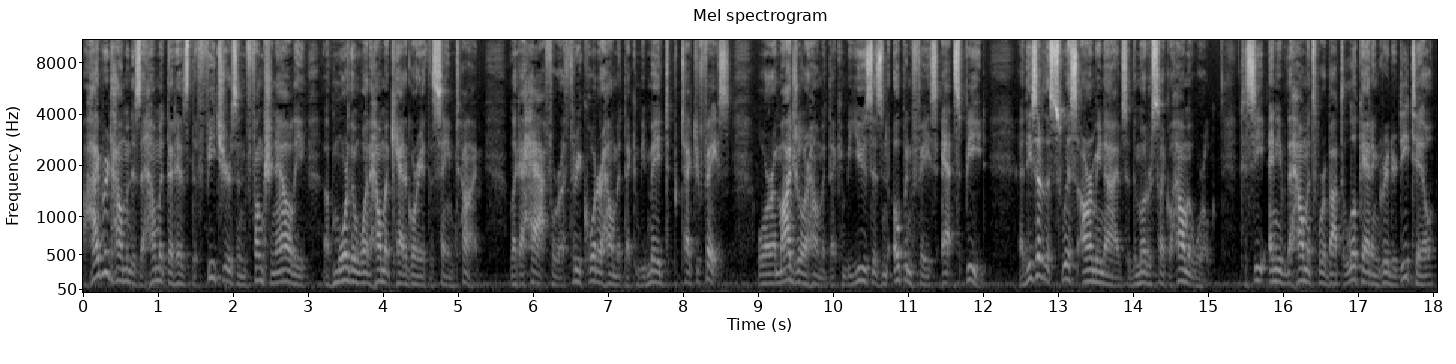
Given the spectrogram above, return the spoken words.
A hybrid helmet is a helmet that has the features and functionality of more than one helmet category at the same time like a half or a three quarter helmet that can be made to protect your face, or a modular helmet that can be used as an open face at speed. Now, these are the Swiss Army knives of the motorcycle helmet world. To see any of the helmets we're about to look at in greater detail,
